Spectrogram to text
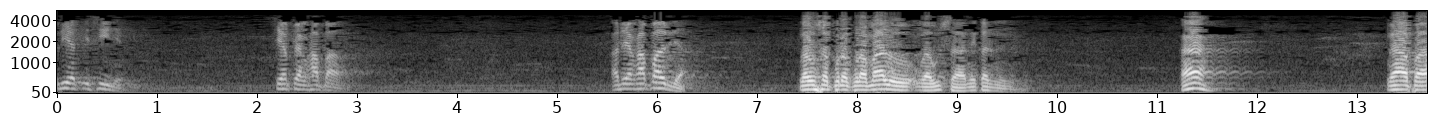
Lihat isinya. Siapa yang hafal? Ada yang hafal tidak? Gak usah pura-pura malu, gak usah. Ini kan, ah, nggak apa?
